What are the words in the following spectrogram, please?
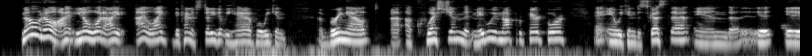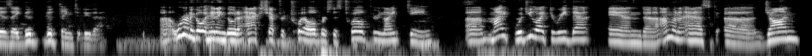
no, no. I. You know what? I I like the kind of study that we have where we can uh, bring out uh, a question that maybe we've not prepared for, and we can discuss that. And uh, it, it is a good good thing to do that. Uh, we're going to go ahead and go to Acts chapter 12, verses 12 through 19. Uh, Mike, would you like to read that? And uh, I'm going to ask John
